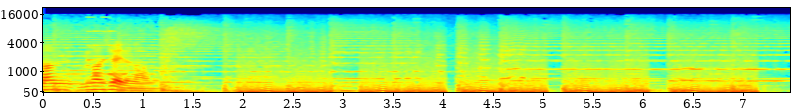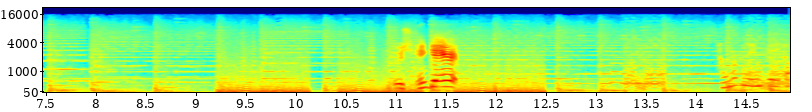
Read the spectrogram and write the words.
ブルさん、ブルさん試合だな、もう。よし、変形そのグエン勢突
